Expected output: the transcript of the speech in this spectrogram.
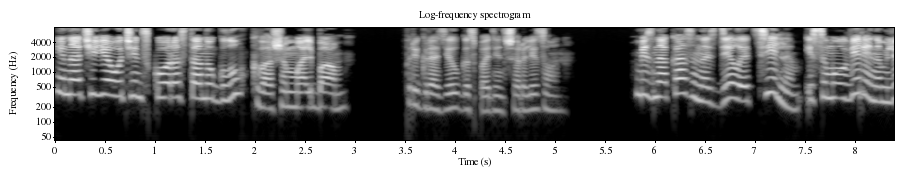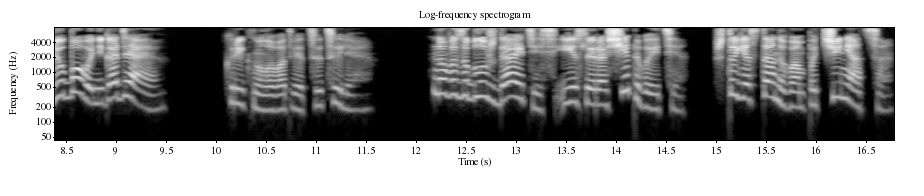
иначе я очень скоро стану глух к вашим мольбам», пригрозил господин Шарлизон. «Безнаказанность делает сильным и самоуверенным любого негодяя», крикнула в ответ Цицилия. «Но вы заблуждаетесь, если рассчитываете, что я стану вам подчиняться».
